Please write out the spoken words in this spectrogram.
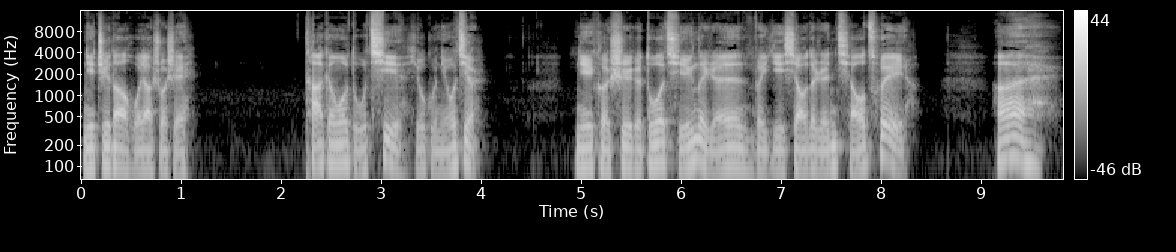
你知道我要说谁？他跟我赌气，有股牛劲儿。你可是个多情的人，为一笑的人憔悴呀。唉，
